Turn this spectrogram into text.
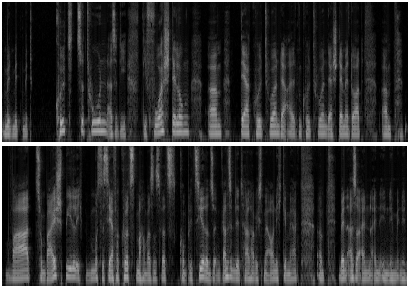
mit, mit, mit Kult zu tun, also die, die Vorstellung, ähm, der Kulturen, der alten Kulturen, der Stämme dort ähm, war zum Beispiel, ich muss es sehr verkürzt machen, weil sonst wird es kompliziert und so im ganz im Detail habe ich es mir auch nicht gemerkt, ähm, wenn also ein, ein, in, in, in dem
